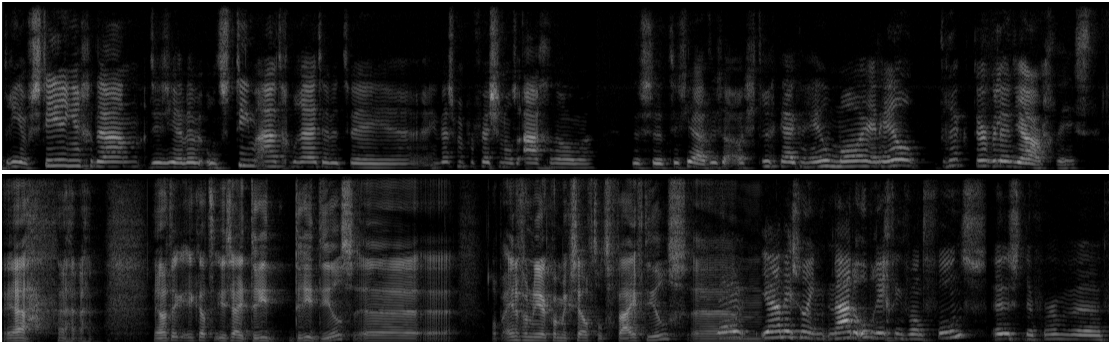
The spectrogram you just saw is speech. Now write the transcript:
drie investeringen gedaan. Dus ja, we hebben ons team uitgebreid, we hebben twee investment professionals aangenomen. Dus het is, ja, het is, als je terugkijkt, een heel mooi en heel druk, turbulent jaar geweest. Ja, ja want ik, ik had, je zei drie, drie deals. Op een of andere manier kom ik zelf tot vijf deals. Um... Ja, nee, sorry. Na de oprichting van het fonds, dus daarvoor hebben we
